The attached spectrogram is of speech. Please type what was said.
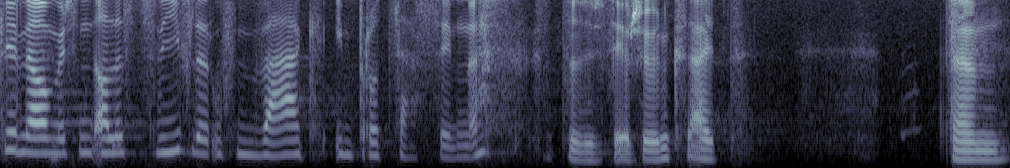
Genau, wir sind alles Zweifler auf dem Weg im Prozess. das ist sehr schön gesagt. Ähm,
